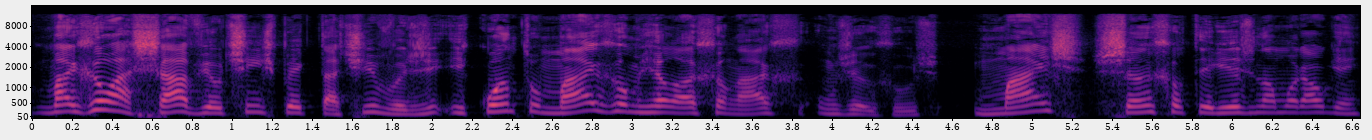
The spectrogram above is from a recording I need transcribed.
Mas eu achava, eu tinha expectativa de, e quanto mais eu me relacionasse com Jesus, mais chance eu teria de namorar alguém.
